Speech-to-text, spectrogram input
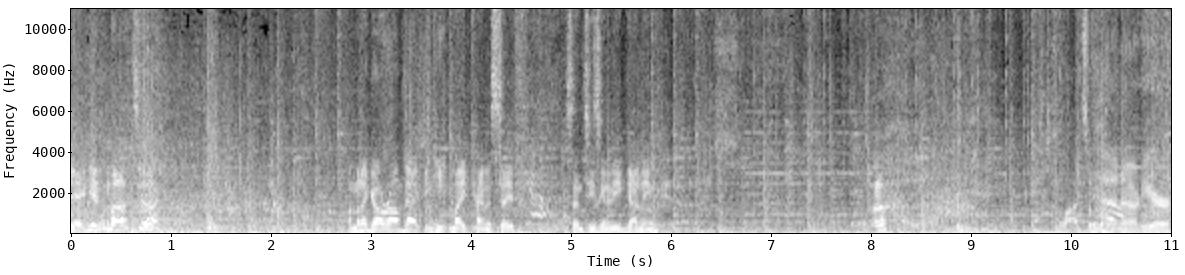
Yeah, get him out. I'm gonna go around back and keep Mike kind of safe, since he's gonna be gunning. Lots of men out here.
